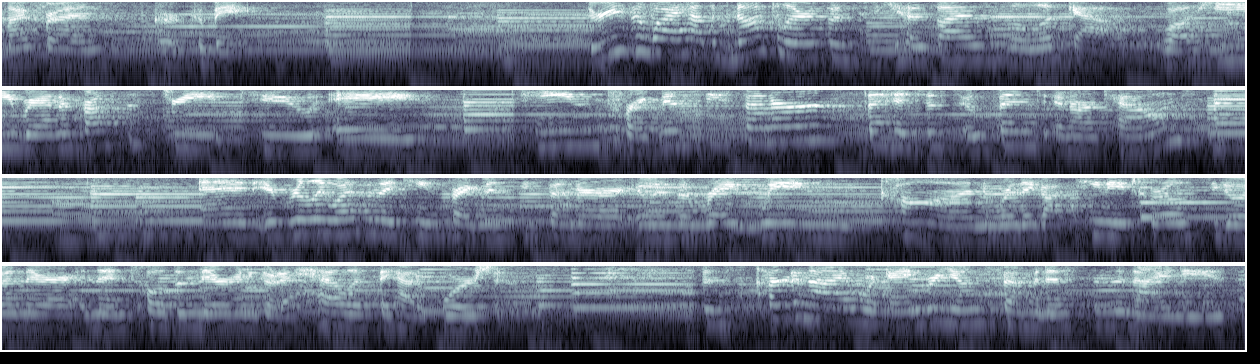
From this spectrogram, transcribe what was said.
my friend Kurt Cobain. The reason why I had the binoculars was because I was the lookout while he ran across the street to a teen pregnancy center that had just opened in our town. And it really wasn't a teen pregnancy center. It was a right wing con where they got teenage girls to go in there and then told them they were going to go to hell if they had abortions. Since Kurt and I were angry young feminists in the 90s,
